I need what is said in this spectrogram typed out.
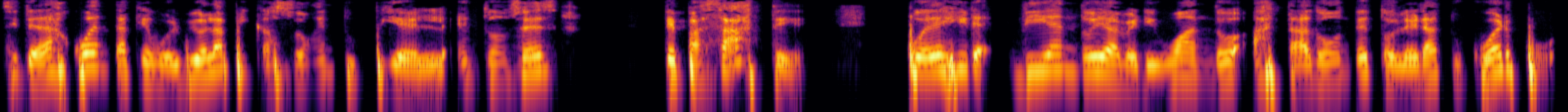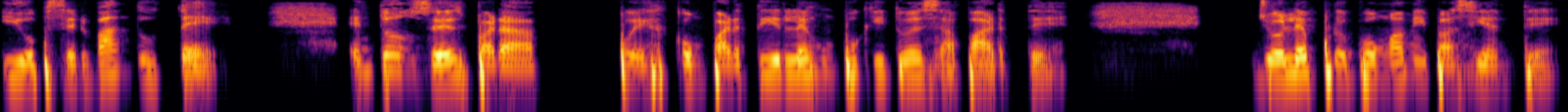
si te das cuenta que volvió la picazón en tu piel, entonces te pasaste. Puedes ir viendo y averiguando hasta dónde tolera tu cuerpo y observándote. Entonces, para pues compartirles un poquito de esa parte, yo le propongo a mi paciente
